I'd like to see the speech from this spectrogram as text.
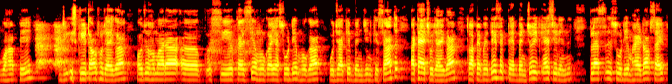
वहाँ पे स्क्रीट आउट हो जाएगा। और जो हमारा कैल्शियम होगा या सोडियम होगा, वो जाके बेंजीन के साथ अटैच हो जाएगा। तो आप यहाँ पे देख सकते हैं benzoic acid plus sodium hydroxide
